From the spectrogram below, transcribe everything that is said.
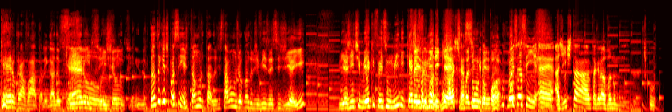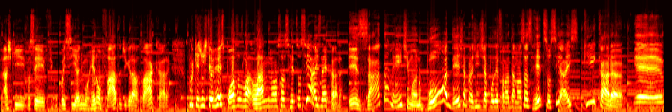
quero gravar, tá ligado? Eu Sim, quero sim, encher o- sim, Tanto que, tipo assim, a gente tamo, tá, estávamos jogando Division esses dias aí, e a gente meio que fez um mini cast Fez falei, um mini cast, assunto, crer. porra. Mas assim, é, a gente tá, tá gravando. Tipo, acho que você ficou com esse ânimo renovado de gravar, cara. Porque a gente teve respostas lá, lá nas nossas redes sociais, né, cara? Exatamente, mano. Boa deixa pra gente já poder falar das nossas redes sociais. Que, cara, é.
